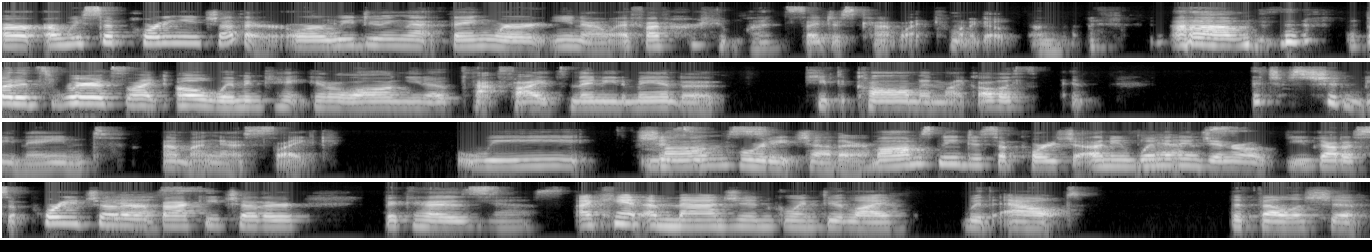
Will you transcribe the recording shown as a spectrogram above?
are, are we supporting each other or are we doing that thing where you know if i've heard it once i just kind of like want to go um but it's where it's like oh women can't get along you know cat fights and they need a man to keep it calm and like all this it, it just shouldn't be named among us like we Should moms support each other. moms need to support each other i mean women in general you got to support each other Yes. back each other because Yes. I can't imagine going through life without the fellowship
